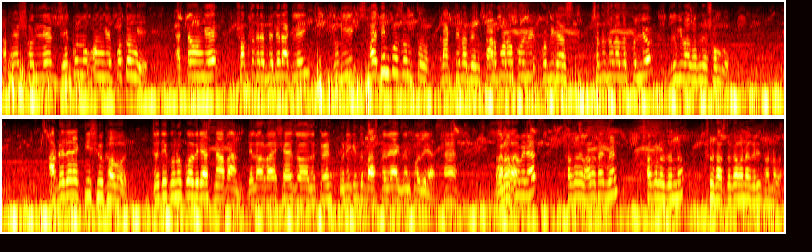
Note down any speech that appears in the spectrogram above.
আপনার শরীরের যে কোনো অঙ্গে প্রত্যঙ্গে একটা অঙ্গে শক্ত করে বেঁধে রাখলেই রুগী ছয় দিন পর্যন্ত রাখতে পারবেন। তারপরও কবি- কবিরাজ সাথে যোগাযোগ করলেও রুগী বাঁচানো সম্ভব। আপনাদের একটি সুখবর যদি কোনো কবিরাজ না পান দেলোয়ার ভাইয়ের সাথে যোগাযোগ করেন উনি কিন্তু বাস্তবে একজন কবিরাজ। হ্যাঁ ভালো কবিরাজ। সকলে ভালো থাকবেন। সকলের জন্য সুস্বাস্থ্য কামনা করি। ধন্যবাদ।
